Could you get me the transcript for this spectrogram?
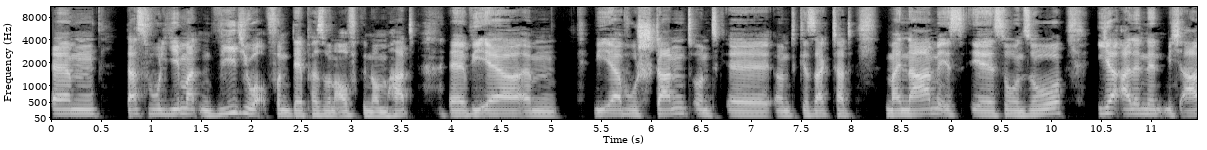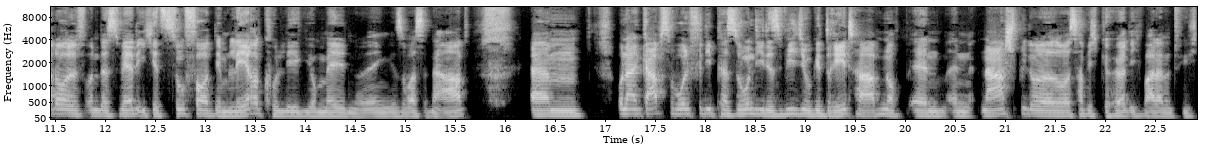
Ähm, dass wohl jemand ein Video von der Person aufgenommen hat, äh, wie er ähm, wie er wo stand und äh, und gesagt hat, mein Name ist äh, so und so, ihr alle nennt mich Adolf und das werde ich jetzt sofort dem Lehrerkollegium melden oder irgendwie sowas in der Art. Ähm, und dann gab es wohl für die Person, die das Video gedreht haben, noch ein, ein Nachspiel oder sowas, habe ich gehört. Ich war da natürlich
